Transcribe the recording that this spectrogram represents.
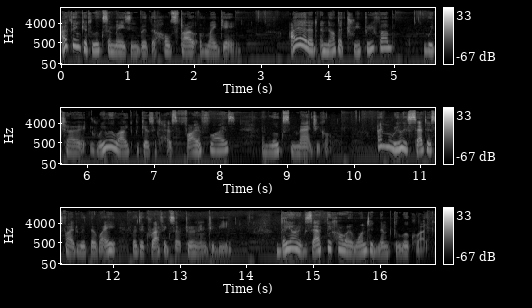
I think it looks amazing with the whole style of my game. I added another tree prefab, which I really like because it has fireflies and looks magical. I'm really satisfied with the way that the graphics are turning to be. They are exactly how I wanted them to look like.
